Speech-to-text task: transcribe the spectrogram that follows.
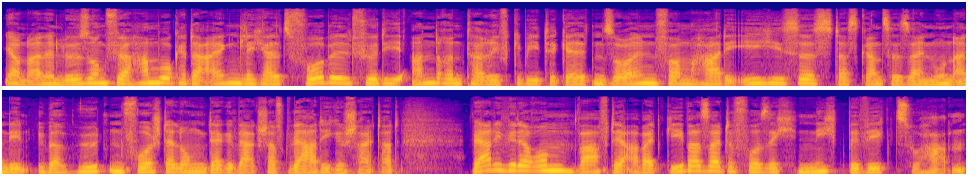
Ja, und eine Lösung für Hamburg hätte eigentlich als Vorbild für die anderen Tarifgebiete gelten sollen. Vom HDI hieß es, das Ganze sei nun an den überhöhten Vorstellungen der Gewerkschaft Verdi gescheitert. Verdi wiederum warf der Arbeitgeberseite vor, sich nicht bewegt zu haben.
